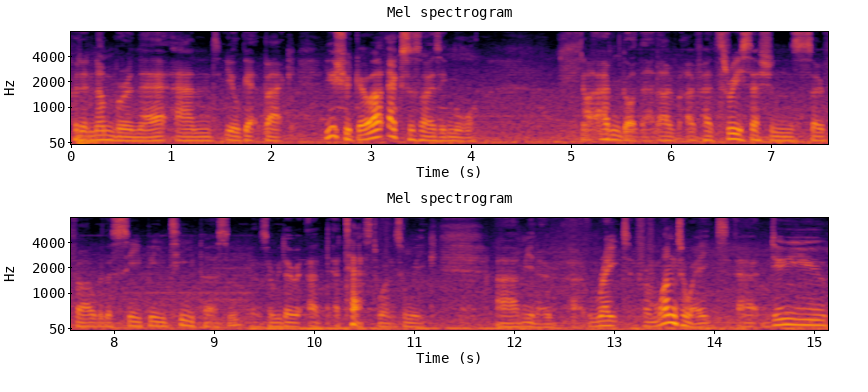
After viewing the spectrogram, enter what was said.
put a number in there and you'll get back, you should go out exercising more. I haven't got that. I've, I've had three sessions so far with a CBT person. So we do a, a test once a week. Um, you know, uh, rate from one to eight. Uh, do you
